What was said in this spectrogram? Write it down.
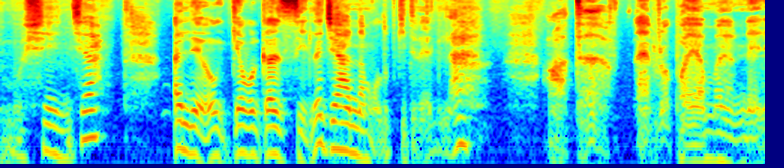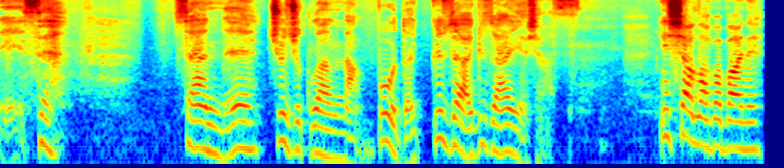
boşayınca Ali o gavur karısıyla cehennem olup gidiverdiler. Atıf Avrupa'ya mı nereyse. Sen de çocuklarla burada güzel güzel yaşarsın. İnşallah babaanne.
